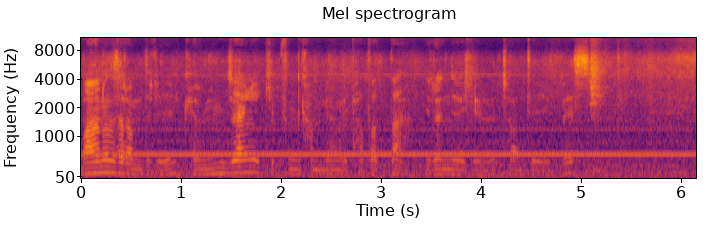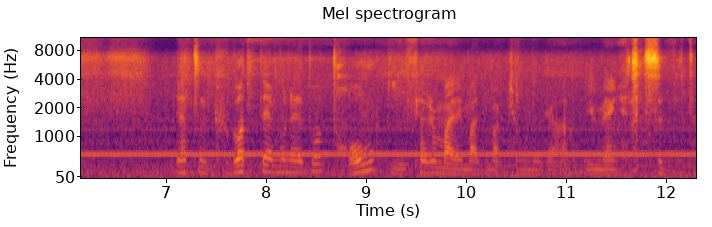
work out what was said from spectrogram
많은 사람들이 굉장히 깊은 감명을 받았다 이런 얘기를 저한테 얘기를 했습니다. 여하튼 그것 때문에도 더욱 이 페르마의 마지막 정리가 유명해졌습니다.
